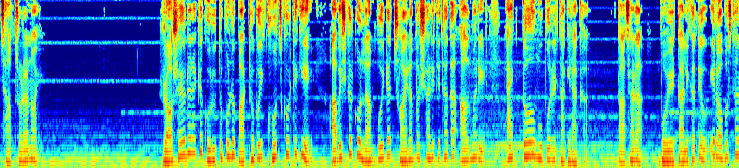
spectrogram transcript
ছাত্ররা নয় রসায়নের একটা গুরুত্বপূর্ণ পাঠ্য বই খোঁজ করতে গিয়ে আবিষ্কার করলাম বইটা ছয় নম্বর সারিতে থাকা আলমারির একদম উপরের তাকে রাখা। তাছাড়া বইয়ের তালিকাতেও এর অবস্থান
